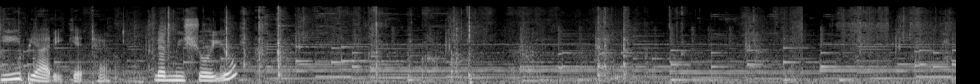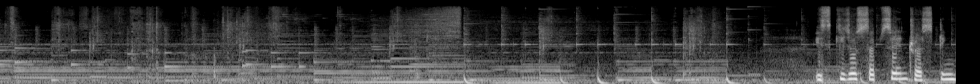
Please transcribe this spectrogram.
ही प्यारी किट है। लेट मी शो यू इसकी जो सबसे इंटरेस्टिंग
